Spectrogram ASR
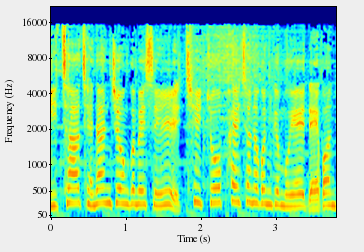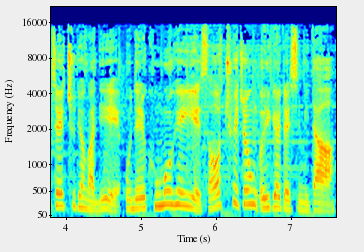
2차 재난지원금에 쓰일 7조 8천억 원 규모의 네 번째 추경안이 오늘 국무회의에서 최종 의결됐습니다.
